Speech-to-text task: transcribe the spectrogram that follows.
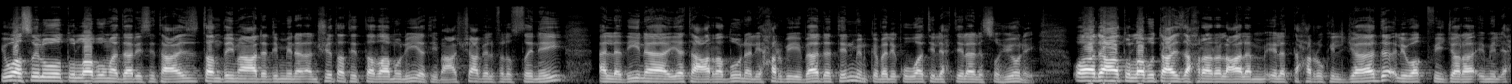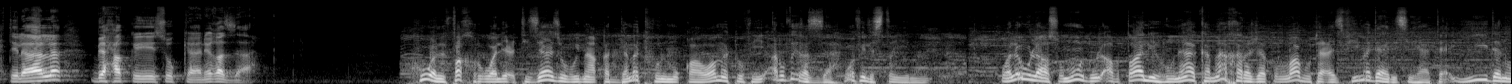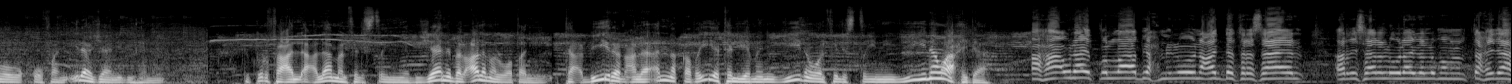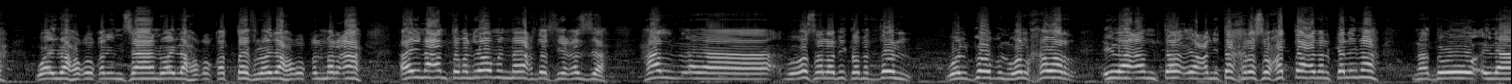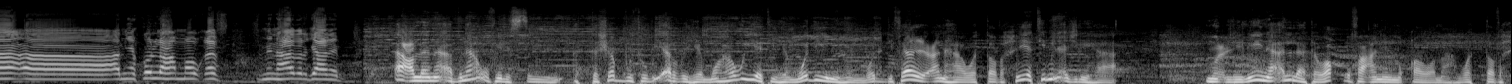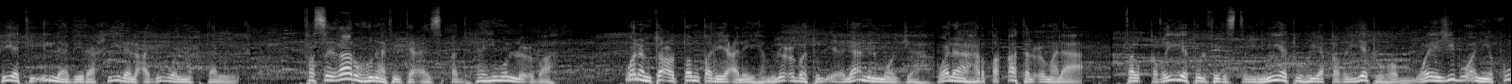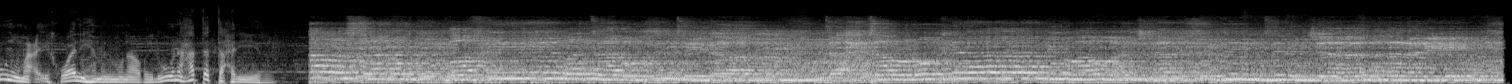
يواصل طلاب مدارس تعز تنظيم عدد من الأنشطة التضامنية مع الشعب الفلسطيني الذين يتعرضون لحرب إبادة من قبل قوات الاحتلال الصهيوني. ودعا طلاب تعز أحرار العالم إلى التحرك الجاد لوقف جرائم الاحتلال بحق سكان غزة. هو الفخر والاعتزاز بما قدمته المقاومة في أرض غزة وفلسطين. ولولا صمود الأبطال هناك ما خرج طلاب تعز في مدارسها تأييدا ووقوفا إلى جانبهم. لترفع الأعلام الفلسطينية بجانب العلم الوطني تعبيرا على أن قضية اليمنيين والفلسطينيين واحدة. هؤلاء الطلاب يحملون عدة رسائل الرسالة الأولى إلى الأمم المتحدة وإلى حقوق الإنسان وإلى حقوق الطفل وإلى حقوق المرأة. أين أنتم اليوم مما يحدث في غزة؟ هل آه، وصل بكم الذل والجبن والخور إلى أن يعني تخرسوا حتى عن الكلمة؟ ندعو إلى آه، أن يكون لهم موقف من هذا الجانب. أعلن أبناء فلسطين التشبث بأرضهم وهويتهم ودينهم والدفاع عنها والتضحية من أجلها. معلنين ألا توقف عن المقاومة والتضحية إلا برحيل العدو المحتل. فالصغار هنا في تعز قد فهموا اللعبة. ولم تعد تنطلي عليهم لعبة الإعلام الموجه ولا هرطقات العملاء. فالقضية الفلسطينية هي قضيتهم ويجب أن يكونوا مع إخوانهم المناضلون حتى التحرير.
